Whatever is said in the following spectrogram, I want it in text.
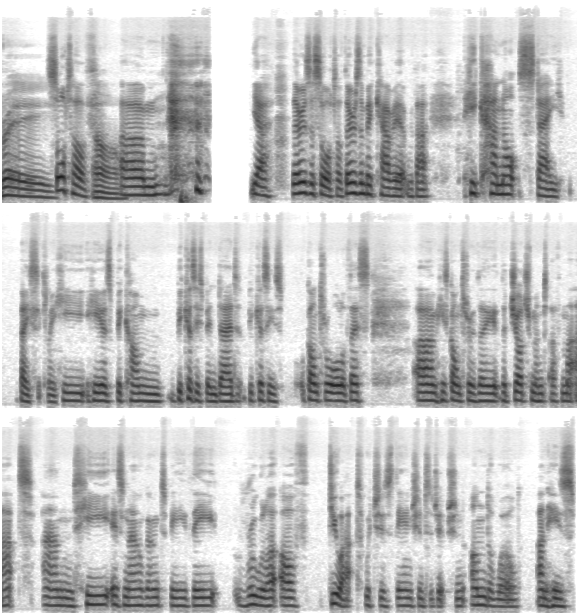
Hooray. Sort of. Oh. Um, yeah, there is a sort of. There is a big caveat with that. He cannot stay basically. He he has become because he's been dead, because he's gone through all of this. Um, he's gone through the the judgment of Ma'at, and he is now going to be the ruler of Duat, which is the ancient Egyptian underworld. And his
